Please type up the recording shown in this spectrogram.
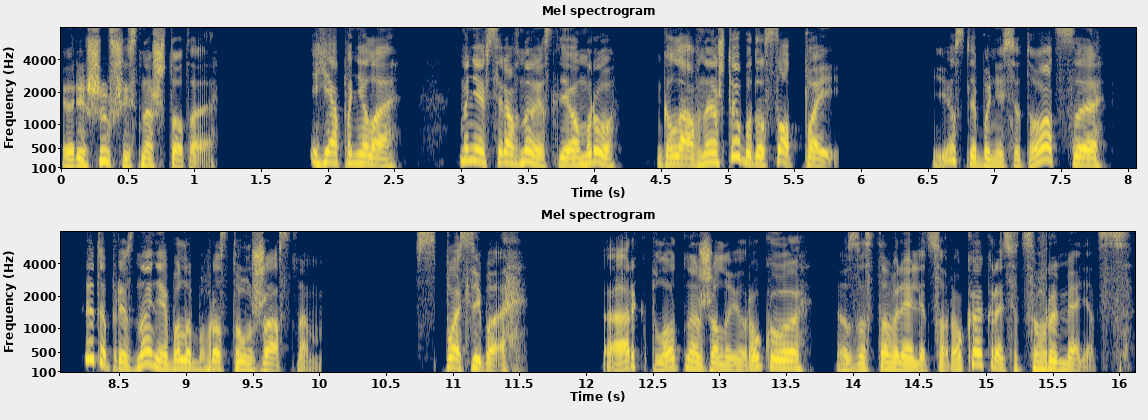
решившись на что-то. «Я поняла. Мне все равно, если я умру. Главное, что я буду соппой». Если бы не ситуация, это признание было бы просто ужасным. «Спасибо». Арк плотно сжал ее руку, заставляя лицо Рока окраситься в румянец.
